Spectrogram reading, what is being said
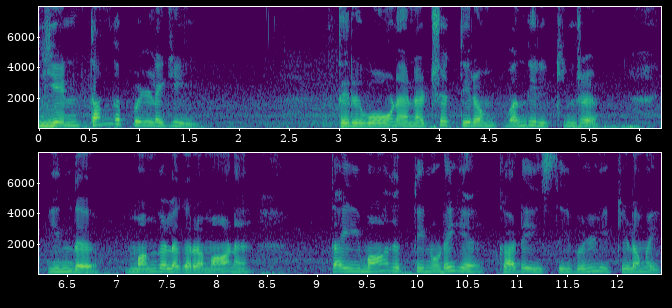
என் தங்கப்பிள்ளையே திருவோண நட்சத்திரம் வந்திருக்கின்ற இந்த மங்களகரமான தை மாதத்தினுடைய கடைசி வெள்ளிக்கிழமை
